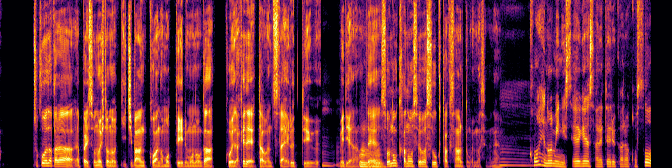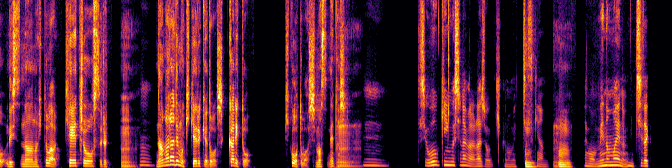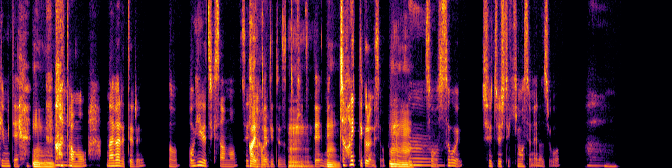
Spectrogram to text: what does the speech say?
そこはだからやっぱりその人の一番コアの持っているものが声だけで多分伝えるっていううんメディアなので、うんその可能性はすごくたくさんあると思いますよね。声のみに制限されてるからこそ、リスナーの人は傾聴をする。ながらでも聞けるけど、しっかりと聞こうとはしますね、確かに。うんうん私ウォーキングしながらラジオ聞くのめっちゃ好きなんで、うんうん。なんかもう目の前の道だけ見てうんうん。あとはもう流れてるそう荻内樹さんのセッションはいはい。20ってずっと聞いてて、ん。めっちゃ入ってくるんですよ、うん。うん。ん。そうすごい集中して聞きますよねラジオは、うん。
